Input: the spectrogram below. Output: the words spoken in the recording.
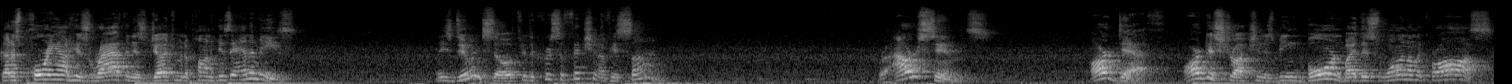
God is pouring out his wrath and his judgment upon his enemies. And he's doing so through the crucifixion of his son. Where our sins, our death, our destruction is being borne by this one on the cross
